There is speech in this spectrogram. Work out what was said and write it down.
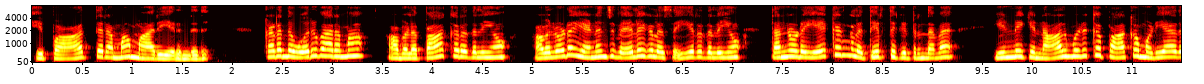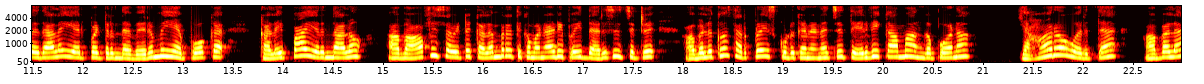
இப்போ ஆத்திரமாக மாறி இருந்தது. கடந்த ஒரு வாரமாக அவளை பார்க்கறதுலையும் அவளோட இணைஞ்சு வேலைகளை செய்கிறதுலையும் தன்னோட ஏக்கங்களை தீர்த்துக்கிட்டு இருந்தவன் இன்னைக்கு நாள் முழுக்க பார்க்க முடியாததால ஏற்பட்டிருந்த வெறுமையை போக்க களைப்பாக இருந்தாலும் அவள் ஆஃபீஸை விட்டு கிளம்புறதுக்கு முன்னாடி போய் தரிசிச்சுட்டு அவளுக்கும் சர்ப்ரைஸ் கொடுக்க நினச்சி தெரிவிக்காமல் அங்கே போனா யாரோ ஒருத்தன் அவளை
